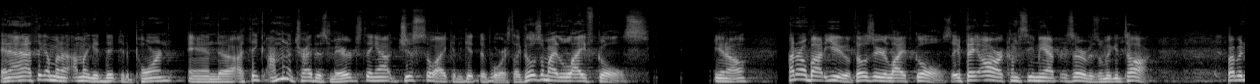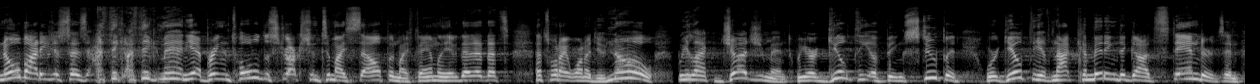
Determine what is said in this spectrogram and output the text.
And I think I'm gonna, I'm gonna get addicted to porn, and uh, I think I'm gonna try this marriage thing out just so I can get divorced. Like those are my life goals. You know, I don't know about you. If those are your life goals, if they are, come see me after service and we can talk. Right, but nobody just says, I think, I think, man, yeah, bringing total destruction to myself and my family. That, that's, that's what I want to do. No, we lack judgment. We are guilty of being stupid. We're guilty of not committing to God's standards and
